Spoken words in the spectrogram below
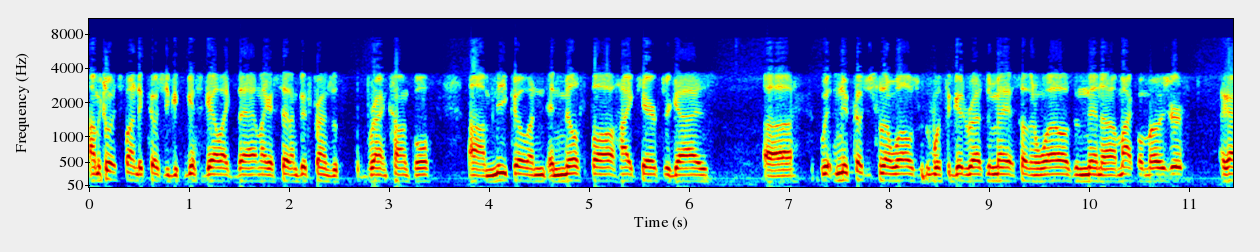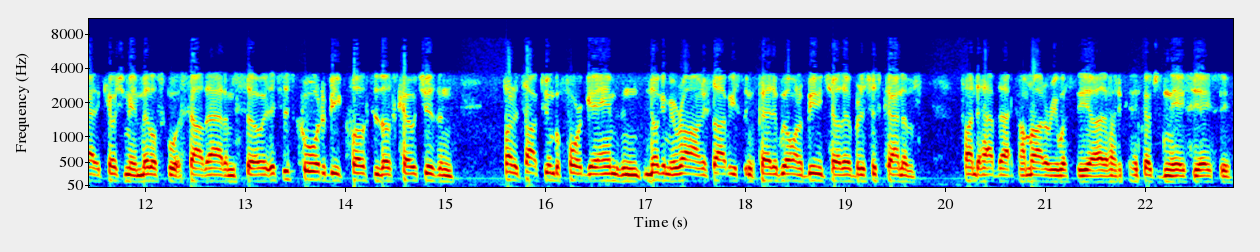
Um, it's always fun to coach against a guy like that. And like I said, I'm good friends with Brent Kunkel, um, Nico, and, and Millspaw, high character guys. Uh, with the new coach at Southern Wells with, with a good resume at Southern Wells, and then uh, Michael Mosier, a guy that coached me in middle school at South Adams. So it's just cool to be close to those coaches and fun to talk to them before games. And don't get me wrong, it's obviously competitive. We all want to beat each other, but it's just kind of fun to have that camaraderie with the uh, head coaches in the ACAC.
